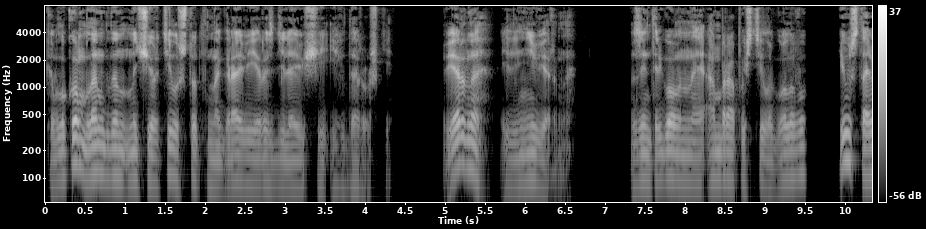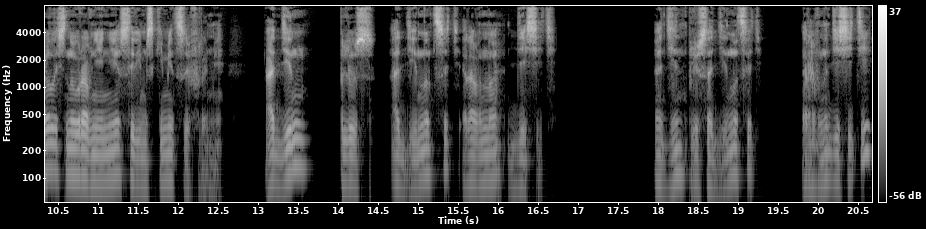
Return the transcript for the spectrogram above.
Каблуком Лэнгдон начертил что-то на гравии, разделяющие их дорожки. Верно или неверно? Заинтригованная Амбра опустила голову и уставилась на уравнение с римскими цифрами. Один плюс одиннадцать равно десять. Один плюс одиннадцать равно десяти?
